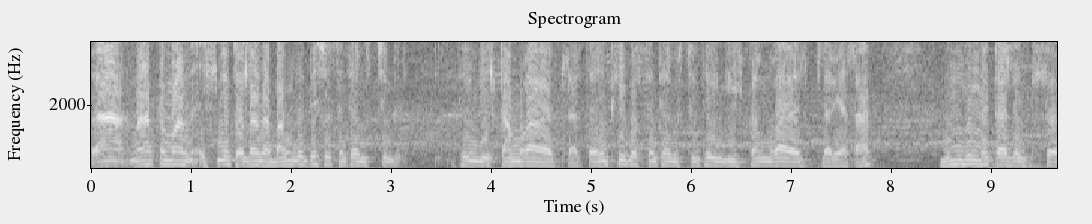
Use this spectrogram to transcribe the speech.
За наадам маань эхний тулаана Бангладеш улсын тамирчин техникийн их дамгаа байдлаар за энтхийг улсын тамирчин техникийн их дамгаа байдлаар ялаад мөнгө медалийн төлөө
